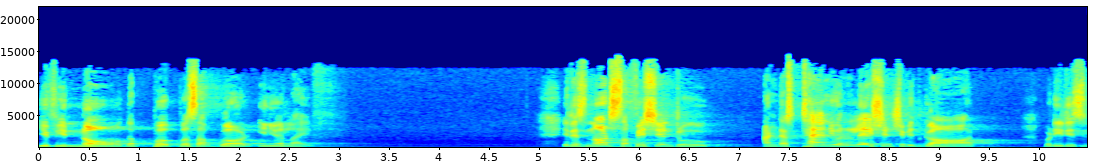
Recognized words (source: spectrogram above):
if you know the purpose of God in your life. It is not sufficient to understand your relationship with God, but it is,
